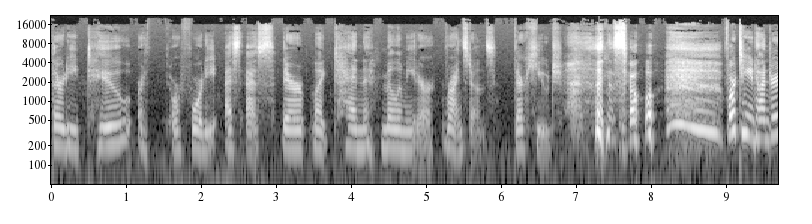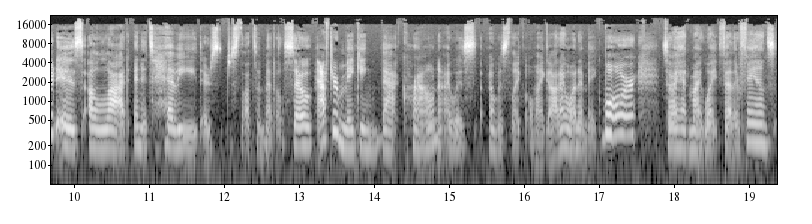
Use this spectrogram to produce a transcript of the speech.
32 or or 40 SS. They're like 10 millimeter rhinestones they're huge. so 1400 is a lot and it's heavy. There's just lots of metal. So after making that crown, I was I was like, "Oh my god, I want to make more." So I had my white feather fans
